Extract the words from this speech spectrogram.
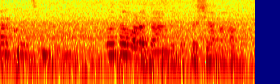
यहाँ अर्को चाहिँ कताबाट जान्छ त त्यो सानो खालको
